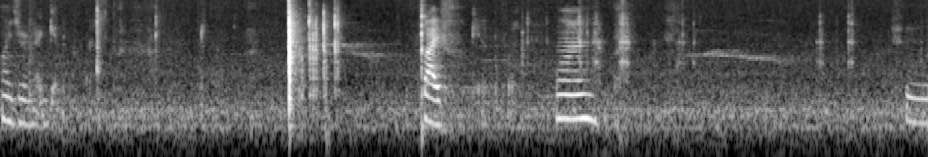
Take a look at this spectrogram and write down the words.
Why is your not given? Five. Okay, one. Two.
